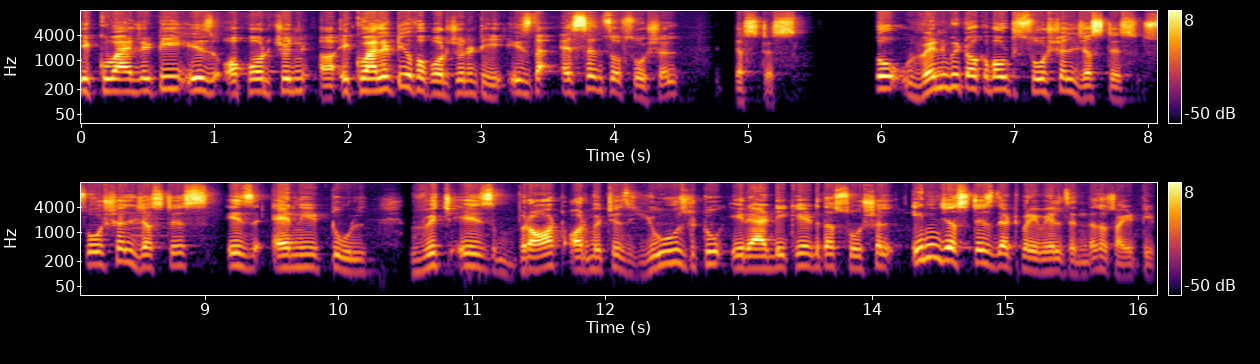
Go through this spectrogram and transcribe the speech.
equality is opportunity, uh, equality of opportunity is the essence of social justice. So when we talk about social justice, social justice is any tool which is brought or which is used to eradicate the social injustice that prevails in the society.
